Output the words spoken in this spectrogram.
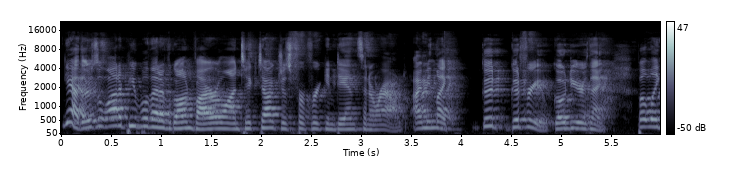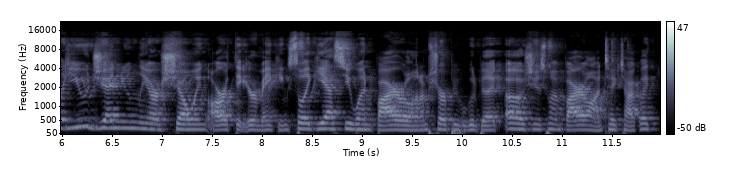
yeah, there's a lot of people that have gone viral on TikTok just for freaking dancing around. I mean, like, good, good for you. Go do your thing. But like, you genuinely are showing art that you're making. So like, yes, you went viral, and I'm sure people would be like, oh, she just went viral on TikTok. Like,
